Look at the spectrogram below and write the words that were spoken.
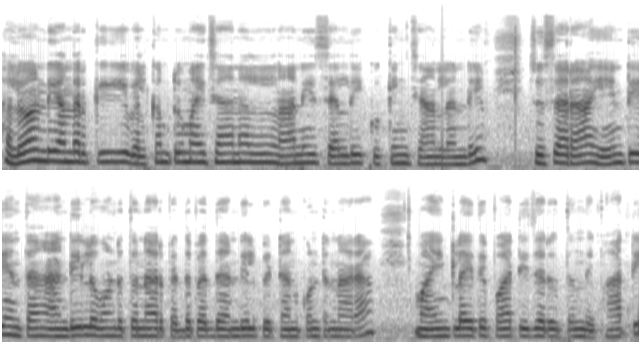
హలో అండి అందరికీ. Welcome to my channel Nani సెల్దీ కుకింగ్ ఛానల్ అండి. చూసారా ఏంటి ఎంత అండీలు వండుతున్నారు పెద్ద పెద్ద అండీలు పెట్టి అనుకుంటున్నారా? మా ఇంట్లో అయితే పార్టీ జరుగుతుంది. పార్టీ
